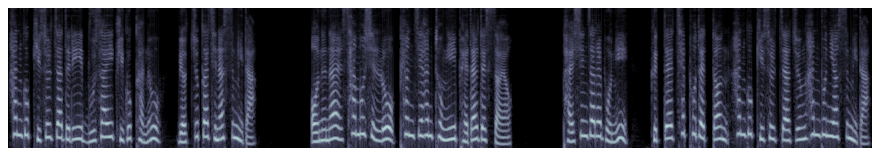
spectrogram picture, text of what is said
한국 기술자들이 무사히 귀국한 후 몇 주가 지났습니다. 어느 날 사무실로 편지 한 통이 배달됐어요. 발신자를 보니 그때 체포됐던 한국 기술자 중 한 분이었습니다.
